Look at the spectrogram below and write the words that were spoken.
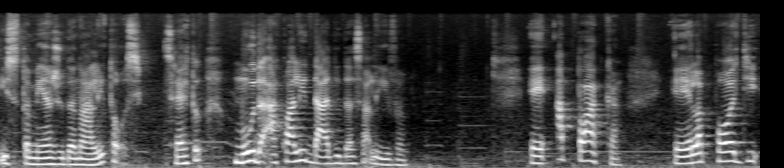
Isso também ajuda na halitose, certo? Muda a qualidade da saliva. É, a placa, ela pode,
